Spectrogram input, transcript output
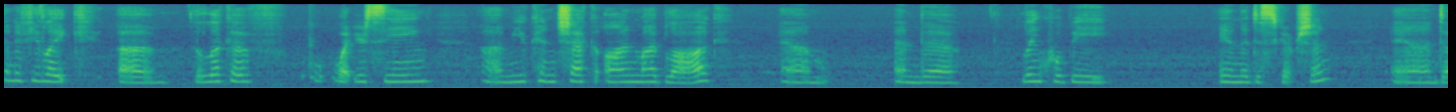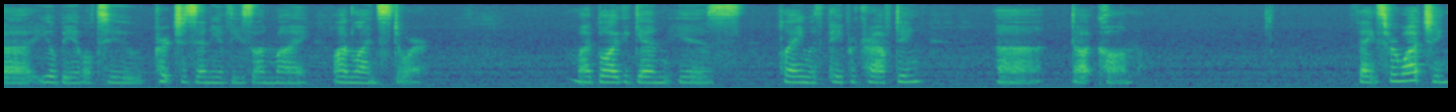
And if you like um, the look of what you're seeing, um, you can check on my blog, um, and the link will be in the description, and uh, you'll be able to purchase any of these on my online store. My blog again is playingwithpapercrafting.com. Uh, Thanks for watching.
